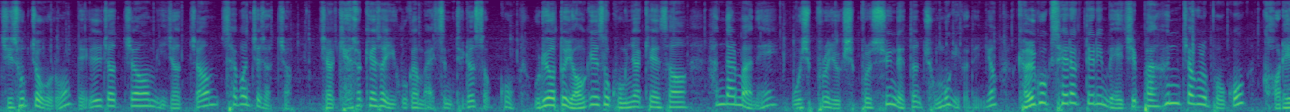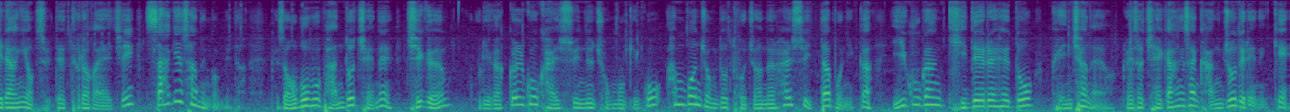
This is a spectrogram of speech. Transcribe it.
지속적으로 1저점, 2저점, 세 번째 저점 제가 계속해서 이 구간 말씀드렸었고 우리가 또 여기에서 공략해서 한 달 만에 50% 60% 수익 냈던 종목이거든요. 결국 세력들이 매집한 흔적을 보고 거래량이 없을 때 들어가야지 싸게 사는 겁니다. 그래서 어버브 반도체는 지금 우리가 끌고 갈 수 있는 종목이고 한 번 정도 도전을 할 수 있다 보니까 이 구간 기대를 해도 괜찮아요. 그래서 제가 항상 강조드리는 게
